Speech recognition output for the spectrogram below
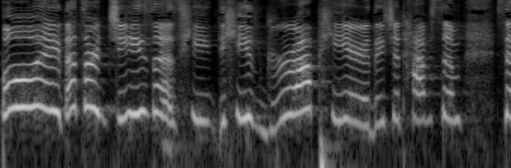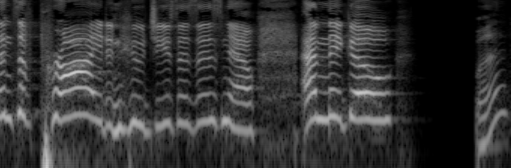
boy. That's our Jesus. He, he grew up here. They should have some sense of pride in who Jesus is now. And they go, what?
